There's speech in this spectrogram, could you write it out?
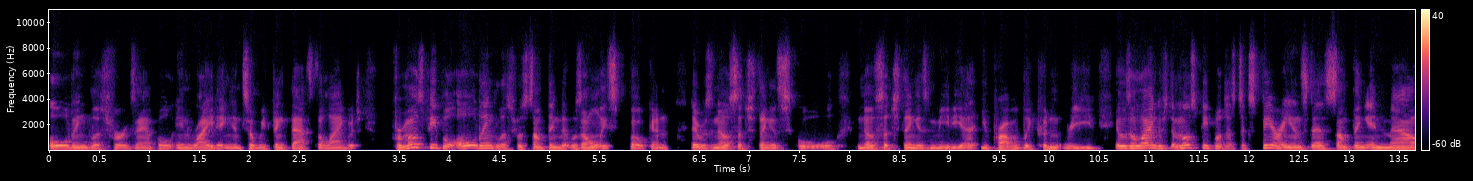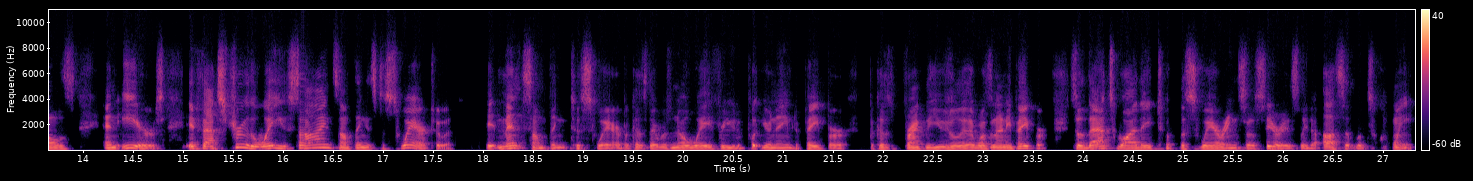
Old English, for example, in writing. And so we think that's the language. For most people, Old English was something that was only spoken. There was no such thing as school, no such thing as media. You probably couldn't read. It was a language that most people just experienced as something in mouths and ears. If that's true, the way you sign something is to swear to it it meant something to swear because there was no way for you to put your name to paper because frankly usually there wasn't any paper. So that's why they took the swearing so seriously. To us it looks quaint.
